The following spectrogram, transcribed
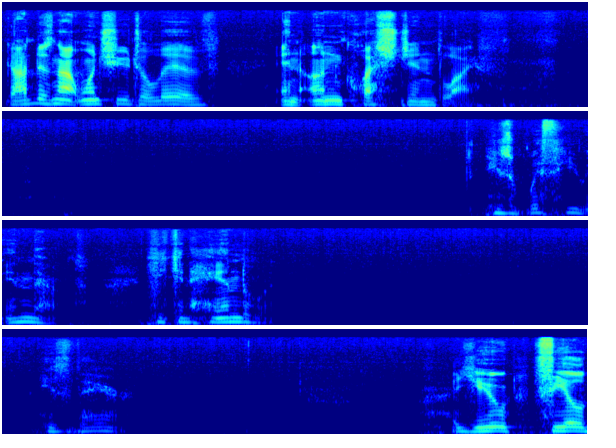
God does not want you to live an unquestioned life. He's with you in that. He can handle it. He's there. You feel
